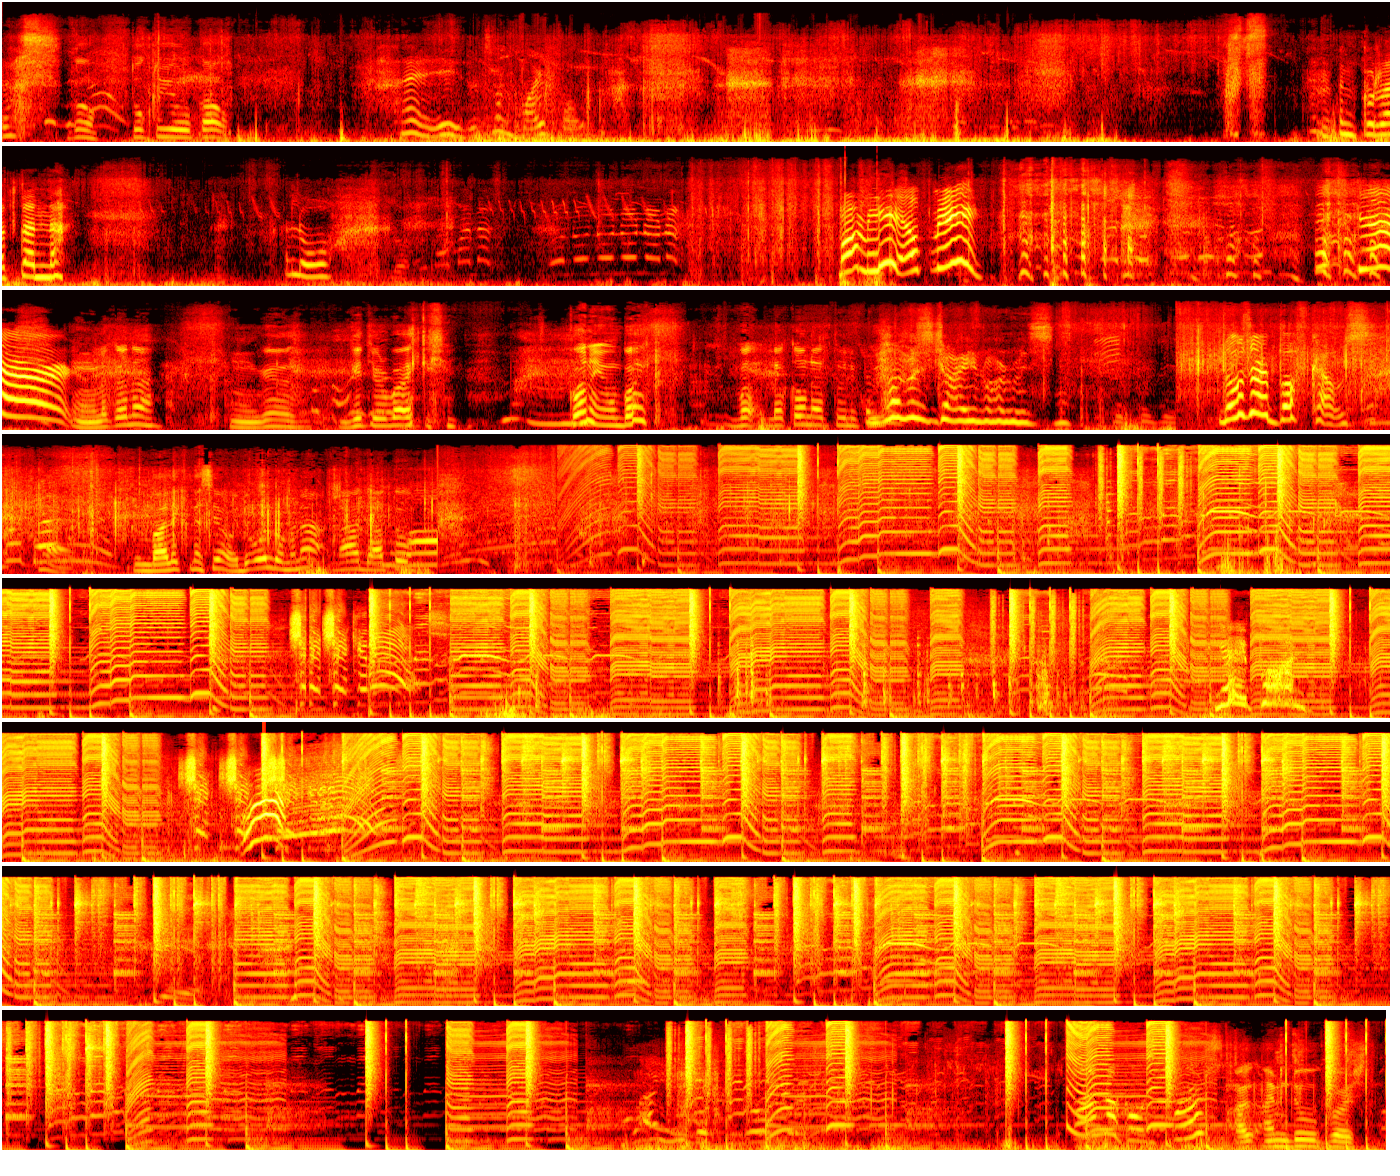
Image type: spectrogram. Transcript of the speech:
at us. Go, talk to your cow. Hey, that's not my fault. Ang kuratan na. Hello. Mommy, help me! I'm scared! Look at that. Get your bike. Kuha na yung bike. Look at that ito ni Kuya. Mama's ginormous. Those are buff cows. Simbalik na siya. Oh. Duol mo muna Na dato. Yay, Bond! I'm do first.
